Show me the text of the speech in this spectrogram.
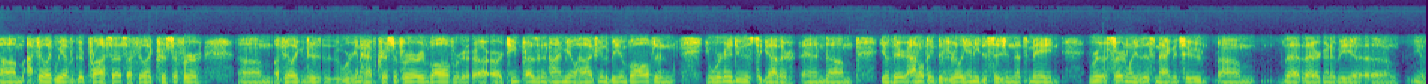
um, I feel like we have a good process. I feel like Christopher. Um, I feel like we're going to have Christopher involved. We're our, our team president Hymie Elhai is going to be involved, and you know, we're going to do this together. And um, you know, there I don't think there's really any decision that's made, certainly of this magnitude, um, that that are going to be a, a you know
